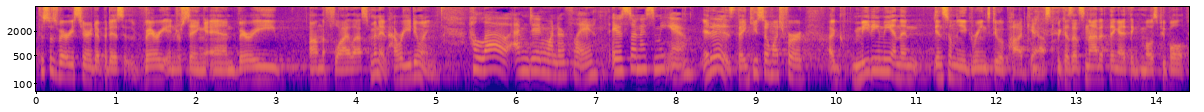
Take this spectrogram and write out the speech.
this was very serendipitous, very interesting, and very on the fly last minute. How are you doing? Hello, I'm doing wonderfully. It was so nice to meet you. It is. Thank you so much for uh, meeting me and then instantly agreeing to do a podcast because that's not a thing I think most people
